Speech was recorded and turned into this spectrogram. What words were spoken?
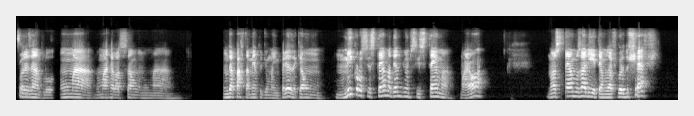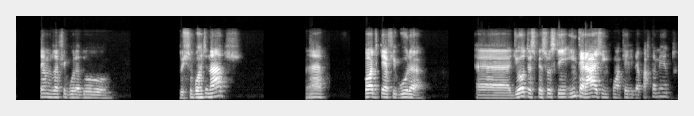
Sim. Por exemplo, numa, numa relação, numa um departamento de uma empresa, que é um, microsistema dentro de um sistema maior, nós temos ali, temos a figura do chefe, temos a figura do, dos subordinados, né? pode ter a figura é, de outras pessoas que interagem com aquele departamento.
